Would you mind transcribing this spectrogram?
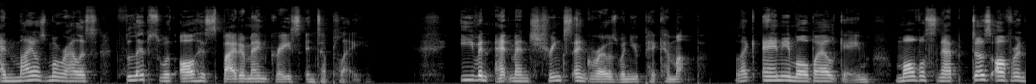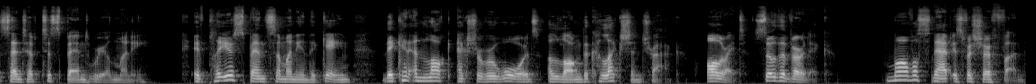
and Miles Morales flips with all his Spider Man grace into play. Even Ant Man shrinks and grows when you pick him up. Like any mobile game, Marvel Snap does offer incentive to spend real money. If players spend some money in the game, they can unlock extra rewards along the collection track. Alright, so the verdict Marvel Snap is for sure fun,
